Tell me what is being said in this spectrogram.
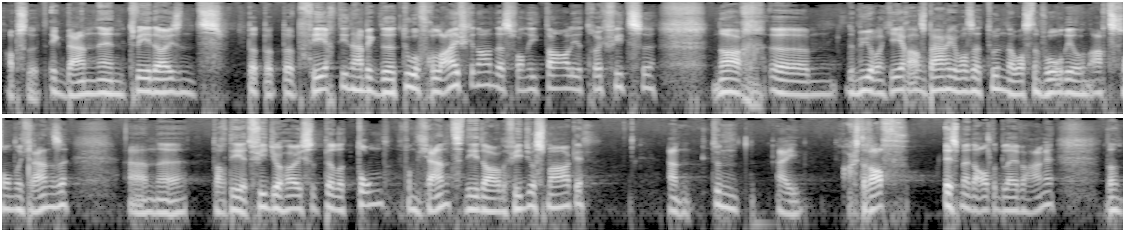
absoluut. Ik ben in 2014 heb ik de Tour for Life gedaan. Dat is van Italië terugfietsen naar ehm, de muur van Gerardsbergen was dat toen. Dat was een voordeel van Artsen zonder Grenzen. En eh, daar deed het videohuis het Peloton van Gent, die daar de video's maken. En toen, hij, achteraf, is dat altijd blijven hangen. Dan,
